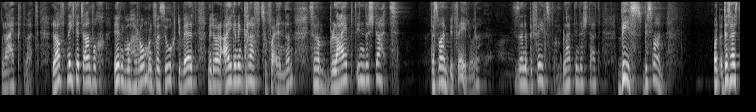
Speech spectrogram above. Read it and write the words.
Bleibt dort. Lauft nicht jetzt einfach irgendwo herum und versucht die Welt mit eurer eigenen Kraft zu verändern, sondern bleibt in der Stadt. Das war ein Befehl, oder? Das ist eine Befehlsform. Bleibt in der Stadt. Bis, bis wann? Und das heißt,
